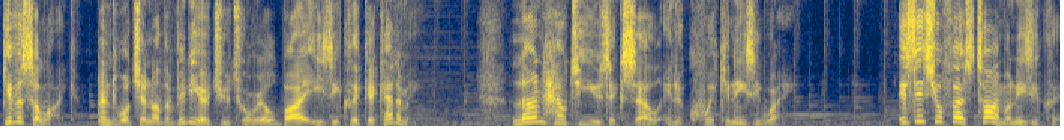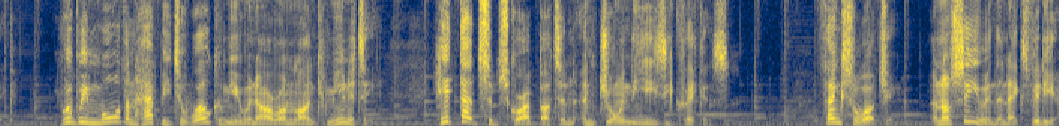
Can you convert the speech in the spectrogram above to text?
give us a like and watch another video tutorial by EasyClick Academy. Learn how to use Excel in a quick and easy way. Is this your first time on EasyClick? We'll be more than happy to welcome you in our online community. Hit that subscribe button and join the Easy Clickers. Thanks for watching, and I'll see you in the next video.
